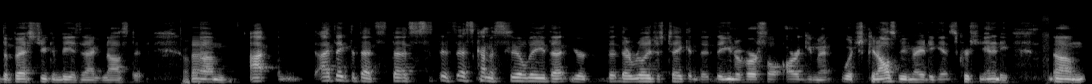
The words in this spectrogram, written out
the best you can be is an agnostic. Okay. Um, I I think that that's that's that's kind of silly that you're that they're really just taking the, the universal argument, which can also be made against Christianity. Um,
